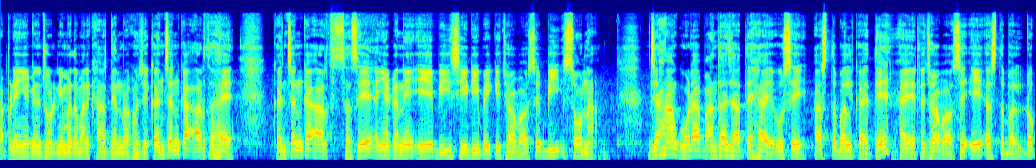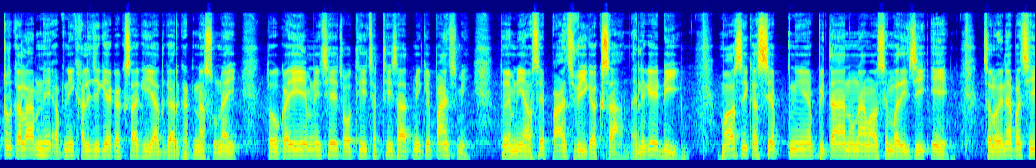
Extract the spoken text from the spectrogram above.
अपने जोड़नी में खास ध्यान रखे कंचन का अर्थ है कंचन का अर्थ हे अँ ए बी सी डी पैकी जवाब आ सोना जहाँ घोड़ा बांधा जाते है उसे अस्तबल कहते हैं एट जवाब आ अस्तबल डॉक्टर कलाम ने अपनी खाली जगह कक्षा की यादगार घटना सुनाई तो कई एमनी है चौथी छठी सातमी के पांचमी तो एमनी आँचवी कक्षा एट के डी महर्षि कश्यप पिता नाम आ ए चलो एना पीछे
